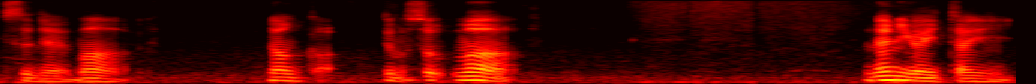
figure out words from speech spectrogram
すね。まあ、なんか、でもそ、まあ、何が言いたい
